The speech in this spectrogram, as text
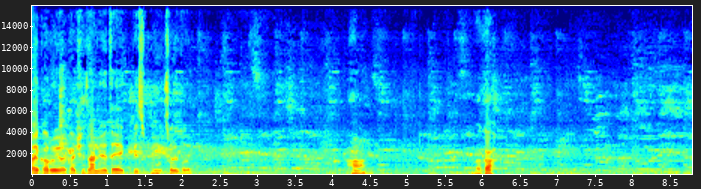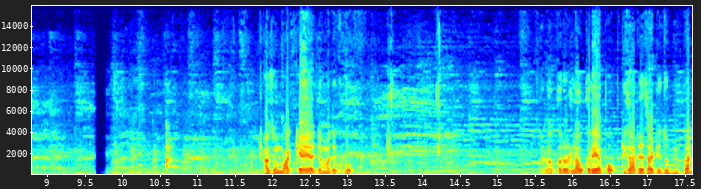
ट्राय करूया कशी झाली आहे ते. एक पीस पोचलतोय हां. बघा. अजून बाकी आहे याच्यामध्ये खूप. लवकरात लवकर या पोपटी खाण्यासाठी तुम्ही पण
